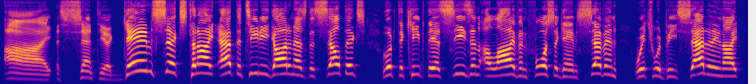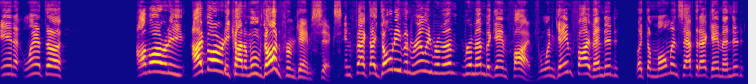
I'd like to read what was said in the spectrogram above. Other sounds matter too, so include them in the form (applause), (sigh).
I sent you. Game six tonight at the TD Garden as the Celtics look to keep their season alive and force a game seven, which would be Saturday night in Atlanta. I'm already, I've already kind of moved on from game six. In fact, I don't even really remem- remember game five. When game five ended, like the moments after that game ended,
